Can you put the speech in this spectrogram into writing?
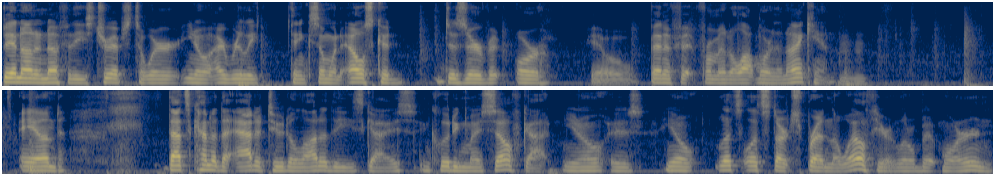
been on enough of these trips to where you know I really think someone else could deserve it or you know benefit from it a lot more than I can. Mhm. And that's kind of the attitude a lot of these guys, including myself, got. You know, is you know let's let's start spreading the wealth here a little bit more, and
